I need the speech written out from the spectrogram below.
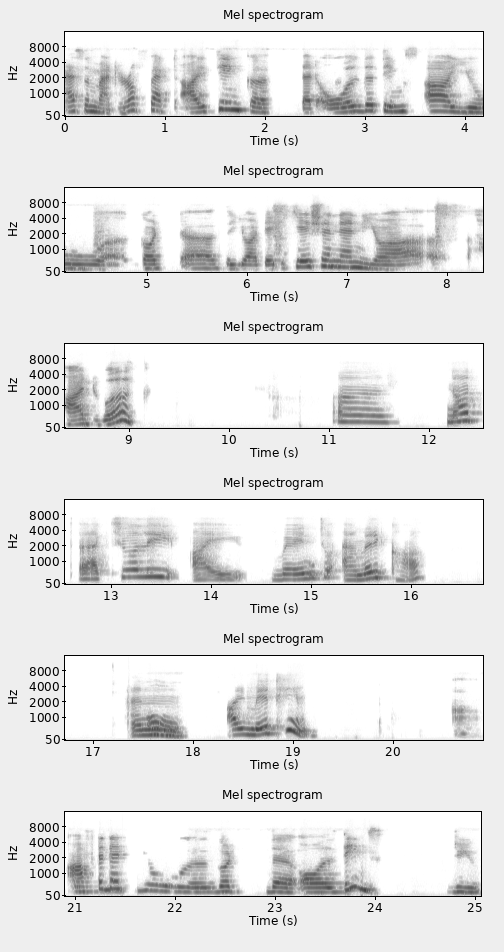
as a matter of fact, I think uh, that all the things are you uh, got uh, the, your dedication and your hard work. Uh, not actually. I went to America and Oh. I met him. After that, you uh, got the all things. Do you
